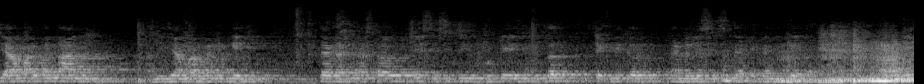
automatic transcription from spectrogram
ज्या मार्गाने आली आणि ज्या मार्गाने गेली त्या घटनास्थळावरचे सीसीटीव्ही फुटेज इतर टेक्निकल अनालिसिस त्या ठिकाणी केलं. आणि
